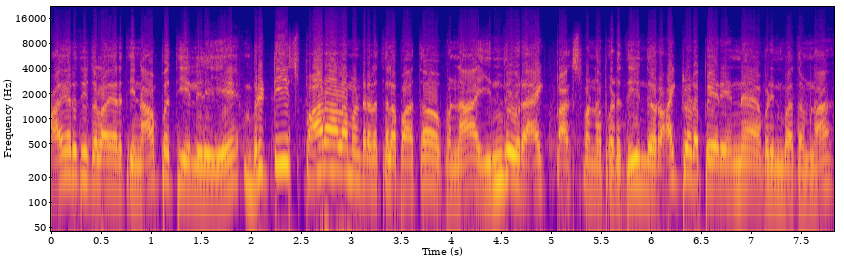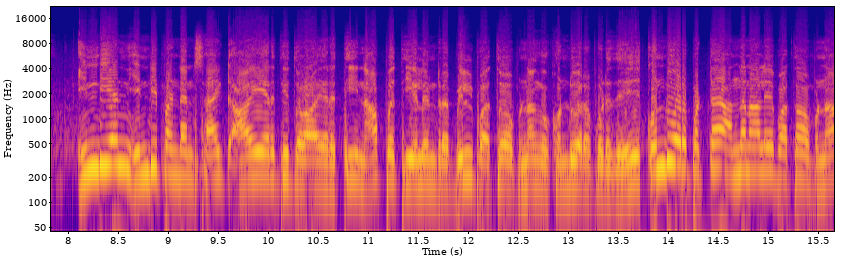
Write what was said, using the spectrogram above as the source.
ஆயிரத்தி தொள்ளாயிரத்தி நாற்பத்தி ஏழுலேயே பிரிட்டிஷ் பாராளுமன்றத்தில் பார்த்தோம் அப்படின்னா இந்த ஒரு ஆக்ட் பாஸ் பண்ணப்படுது. இந்த ஒரு ஆக்டோட பேர் என்ன அப்படின்னு பார்த்தோம்னா இந்தியன் இண்டிபெண்டன்ஸ் ஆக்ட் ஆயிரத்தி தொள்ளாயிரத்தி நாற்பத்தி ஏழுன்ற பில் பார்த்தோம் அப்படின்னா அங்கே கொண்டு வரப்படுது. கொண்டு வரப்பட்ட அந்த நாளே பார்த்தோம் அப்படின்னா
